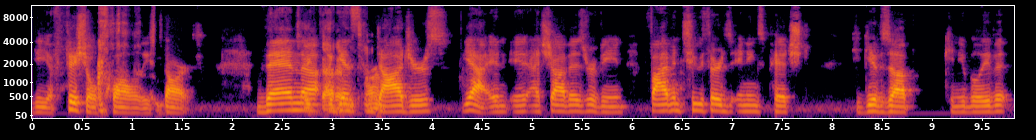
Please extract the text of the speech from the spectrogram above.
the official quality start. Then uh, against the Dodgers, yeah, in, in, at Chavez Ravine, five and two thirds innings pitched. He gives up. Can you believe it?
